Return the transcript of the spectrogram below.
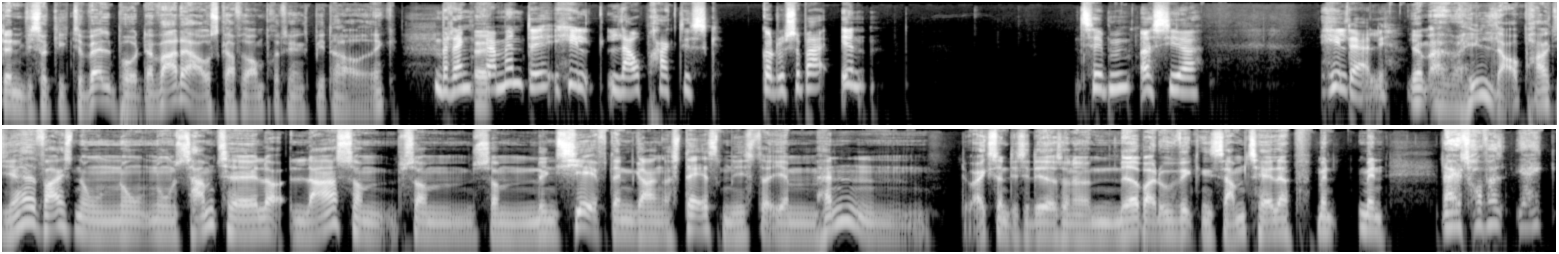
den vi så gik til valg på, der var der afskaffet omprioriteringsbidraget. Ikke? Hvordan gør man det helt lavpraktisk? Går du så bare ind til dem og siger, Helt ærligt. Jamen, altså helt lavpraktisk. Jeg havde faktisk nogle, nogle, nogle samtaler. Lars, som, som, som min chef dengang, og statsminister, jamen han... Det var ikke sådan decideret sådan noget medarbejderudviklingssamtaler, men, men nej, jeg tror faktisk, jeg er ikke,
